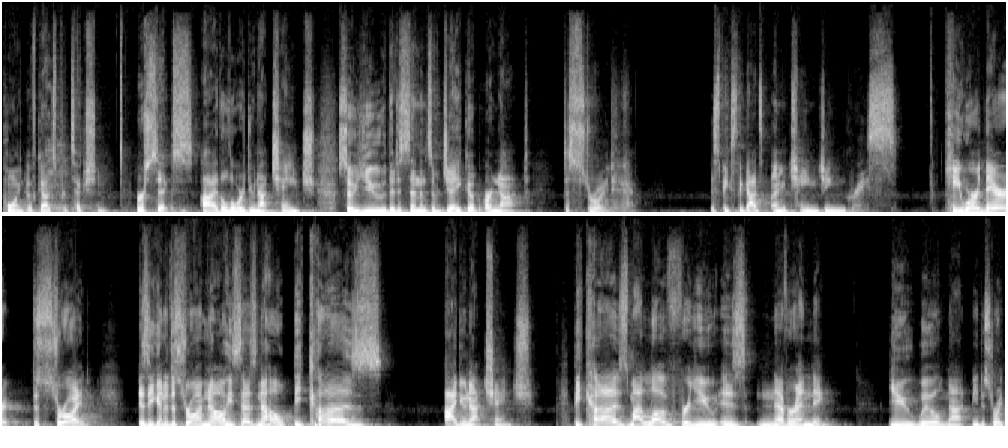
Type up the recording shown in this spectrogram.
point of God's protection. Verse 6 I, the Lord, do not change. So you, the descendants of Jacob, are not destroyed. It speaks to God's unchanging grace. Key word there destroyed. Is he going to destroy him? No, he says no, because I do not change. Because my love for you is never ending, you will not be destroyed.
